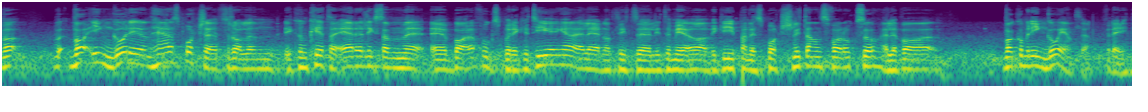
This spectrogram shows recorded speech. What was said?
Vad, vad ingår i den här sportchefsrollen konkret? Är det liksom eh, bara fokus på rekryteringar eller är det något lite, lite mer övergripande sportsligt ansvar också? Eller vad, vad kommer ingå egentligen för dig?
